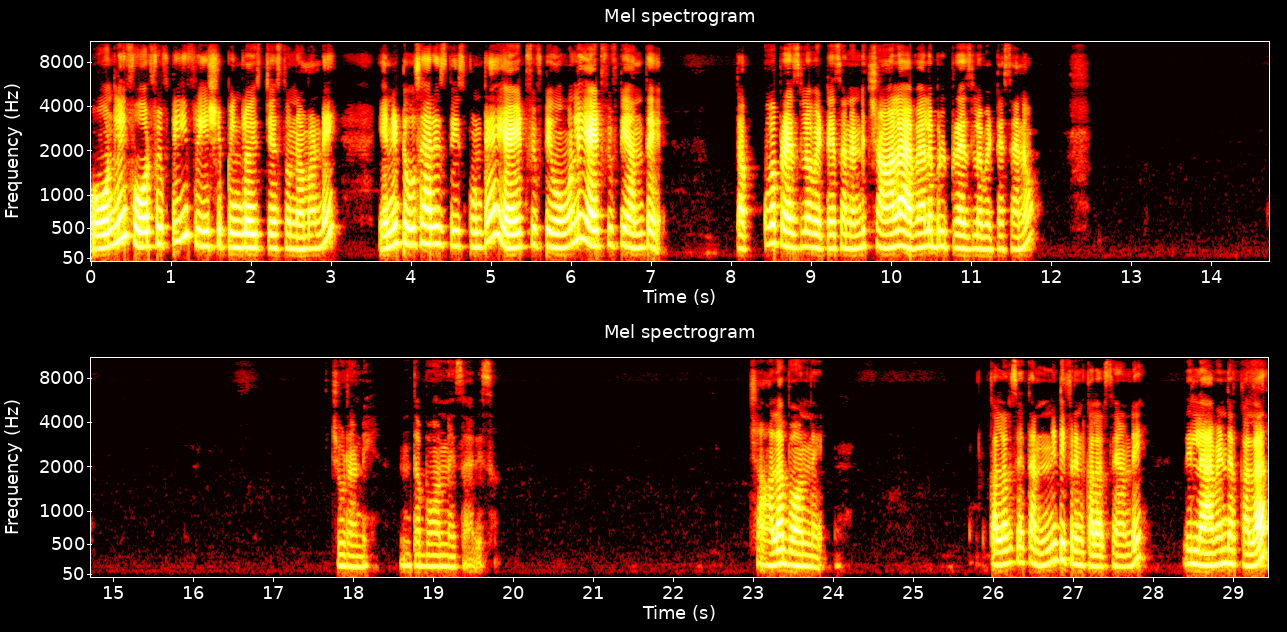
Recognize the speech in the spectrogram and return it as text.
ఓన్లీ ఫోర్ ఫిఫ్టీ ఫ్రీ షిప్పింగ్లో ఇచ్చేస్తున్నామండి ఎనీ టూ శారీస్ తీసుకుంటే eight fifty only eight fifty అంతే. తక్కువ ప్రైస్లో పెట్టేశానండి. చాలా అవైలబుల్ ప్రైస్లో పెట్టేశాను. చూడండి. ఎంత బాగున్నాయి శారీస్. చాలా బాగున్నాయి. కలర్స్ అయితే అన్ని డిఫరెంట్ కలర్సే అండి. ఇది లావెండర్ కలర్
